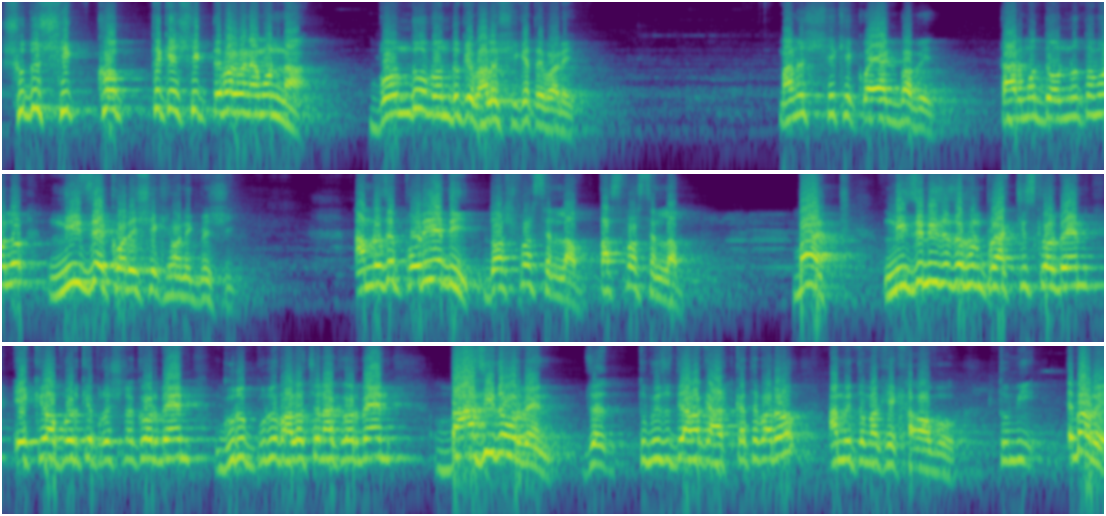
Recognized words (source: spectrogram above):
শুধু শিক্ষক থেকে শিখতে পারবেন এমন না বন্ধু বন্ধুকে ভালো শিখাতে পারে। মানুষ শেখে কয়েকভাবে। তার মধ্যে অন্যতম হলো নিজে করে শেখে অনেক বেশি। আমরা যে পড়িয়ে দিই, দশ পার্সেন্ট লাভ, পাঁচ পার্সেন্ট লাভ। বাট নিজে নিজে যখন প্র্যাকটিস করবেন, একে অপরকে প্রশ্ন করবেন গ্রুপ গ্রুপ আলোচনা করবেন, বাজি ধরবেন তুমি যদি আমাকে আটকাতে পারো, আমি তোমাকে খাওয়াবো। তুমি এভাবে।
